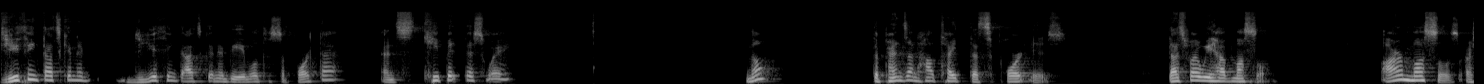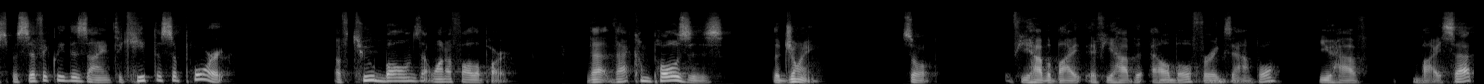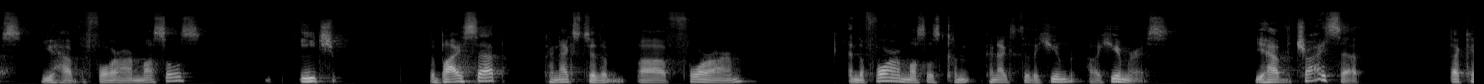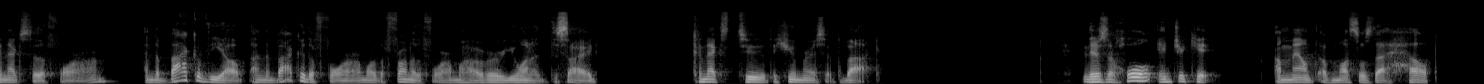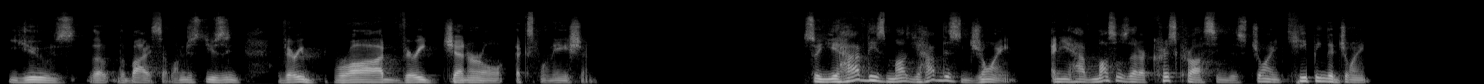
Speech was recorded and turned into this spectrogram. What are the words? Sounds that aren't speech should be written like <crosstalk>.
Do you think that's going to do you think that's going to be able to support that and keep it this way? No. Depends on how tight the support is. That's why we have muscle. Our muscles are specifically designed to keep the support of two bones that want to fall apart. That that composes the joint. So if you have a bite, if you have the elbow, for example, you have biceps, you have the forearm muscles. Each the bicep connects to the uh, forearm and the forearm muscles com- connects to the hum- uh, humerus. You have the tricep that connects to the forearm, and the back of the elbow, and the back of the forearm or the front of the forearm, however you want to decide, connects to the humerus at the back. There's a whole intricate amount of muscles that help use the, the bicep. I'm just using a very broad, very general explanation. So you have these muscles, you have this joint, and you have muscles that are crisscrossing this joint, keeping the joint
